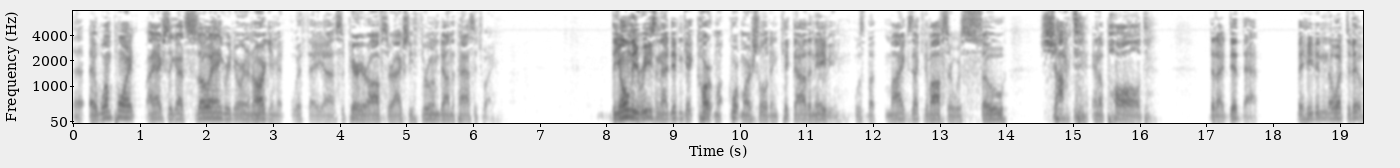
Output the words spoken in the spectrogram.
uh, at one point, I actually got so angry during an argument with a uh, superior officer, I actually threw him down the passageway. The only reason I didn't get court-martialed and kicked out of the Navy was, but my executive officer was so shocked and appalled that I did that that he didn't know what to do.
